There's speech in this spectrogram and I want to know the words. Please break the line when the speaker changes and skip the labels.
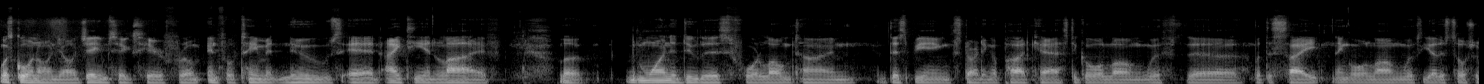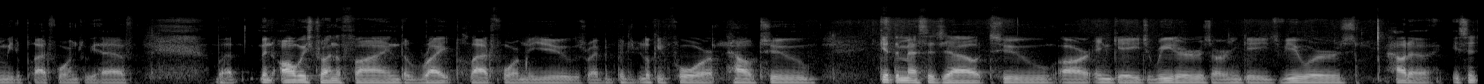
What's going on, y'all? James Hicks here from Infotainment News and ITN Live. Look, been wanting to do this for a long time. This being starting a podcast to go along with the with the site and go along with the other social media platforms we have. But been always trying to find the right platform to use. Right, been looking for how to get the message out to our engaged readers, our engaged viewers how to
